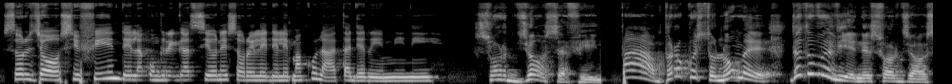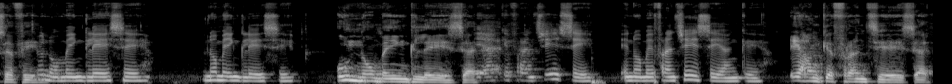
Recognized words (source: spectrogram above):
Suor Josephine della congregazione Sorelle dell'Immacolata di Rimini. Suor Josephine. Ah, però questo nome, da dove viene Suor Josephine? Un nome inglese. Nome inglese un nome inglese. E anche francese, è nome francese anche. E anche francese.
